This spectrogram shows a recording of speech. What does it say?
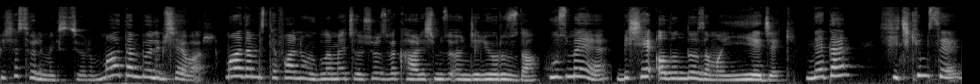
Bir şey söylemek istiyorum. Madem böyle bir şey var. Madem biz tefane uygulamaya çalışıyoruz ve kardeşimizi önceliyoruz da. Huzme'ye bir şey alındığı zaman yiyecek. Neden? Hiç kimse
